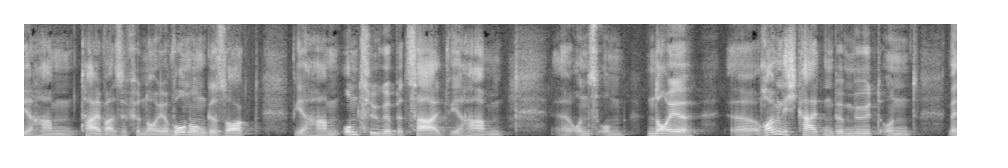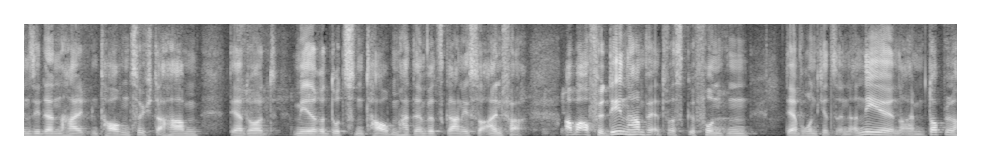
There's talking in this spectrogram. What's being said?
Wir haben teilweise für neue Wohnungen gesorgt. Wir haben Umzüge bezahlt. Wir haben äh, uns um neue äh, Räumlichkeiten bemüht. Und wenn Sie dann halt einen Taubenzüchter haben, der dort mehrere Dutzend Tauben hat, dann wird es gar nicht so einfach. Aber auch für den haben wir etwas gefunden. Der wohnt jetzt in der Nähe in einem Doppel,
